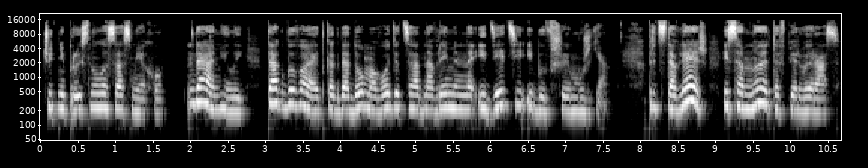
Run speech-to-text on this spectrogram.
чуть не прыснула со смеху. «Да, милый, так бывает, когда дома водятся одновременно и дети, и бывшие мужья». Представляешь, и со мной это в первый раз.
